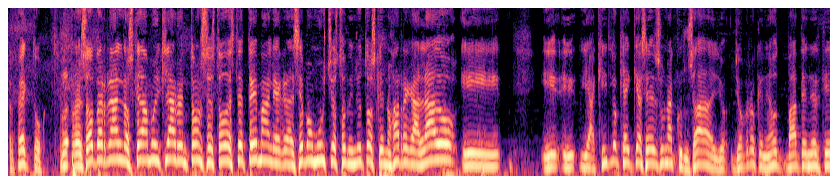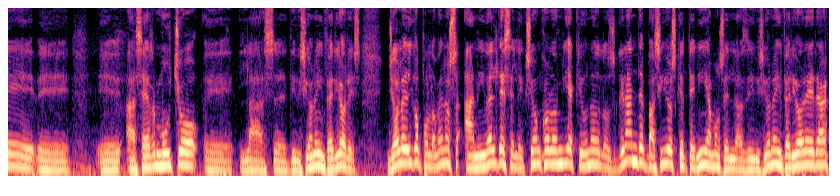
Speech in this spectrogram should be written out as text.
Perfecto. Profesor Bernal, nos queda muy claro entonces todo este tema. Le agradecemos mucho estos minutos que nos ha regalado y, y- aquí lo que hay que hacer es una cruzada. Yo, yo creo que Neo va a tener que eh, eh, hacer mucho eh, las divisiones inferiores. Yo le digo por lo menos a nivel de selección Colombia que uno de los grandes vacíos que teníamos en las divisiones inferiores era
